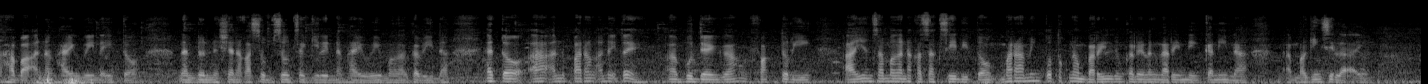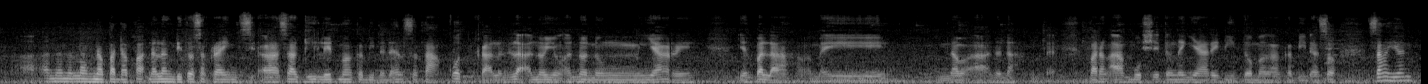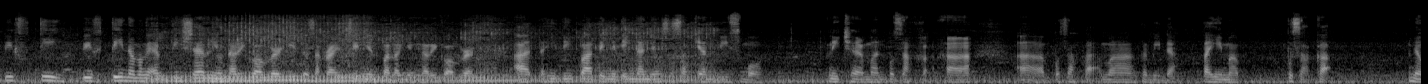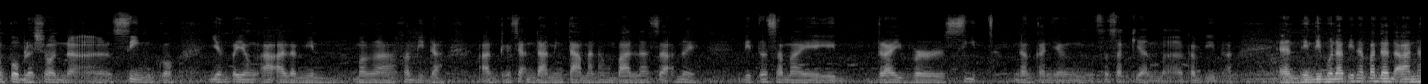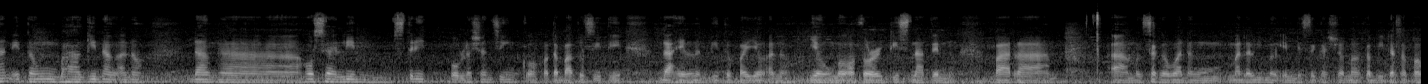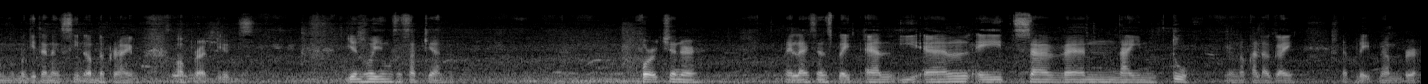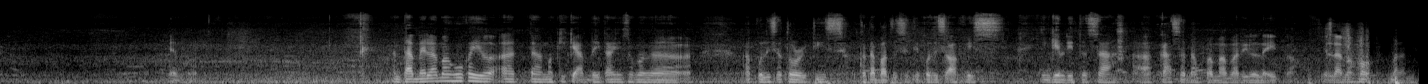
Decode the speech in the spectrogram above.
kahabaan ng highway na ito. Nandun na siya nakasubsob sa gilid ng highway mga kabida. Ito ah, ano parang ano ito eh, ah, bodega or factory. Ayon sa mga nakasaksi dito, maraming putok ng baril yung kanilang narinig kanina. Ah, maging sila ay ah, ano na lang napadapa na lang dito sa crime ah, sa gilid mga kabida dahil sa takot kala nila ano yung ano nung nangyari yan pala ah, may na, ano na parang ambush itong nangyari dito mga kabida so sa ngayon 50 50 na mga empty shell yung na-recover dito sa crime scene. Yan pa lang yung na-recover. At hindi pa tinitingnan yung sasakyan mismo ni Chairman Pusaka ah, ah, Pusaka mga kabida Tahima Pusaka ng poblasyon na 5 yan pa yung aalamin mga kabida At kasi ang daming tama ng bala sa ano eh dito sa may driver seat ng kanyang sasakyan mga kabida and hindi mo na pinapadadaanan itong bahagi ng ano ng ah, Jose Lim Street Poblacion 5 Cotabato City dahil nandito pa yung ano yung mga authorities natin para ah, magsagawa ng malalimang investigasyon mga kabida sa pamamagitan ng scene of the crime operatives. Yan ho yung sasakyan. Fortuner. May license plate E LEL 8792. Yung nakalagay na plate number. Yan ho. Antabay lamang ho kayo at uh, makiki-update tayo sa mga ah, police authorities, Cotabato City Police Office hinggil dito sa ah, kaso ng pamamaril na ito. Yan lamang ho. Maraming.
